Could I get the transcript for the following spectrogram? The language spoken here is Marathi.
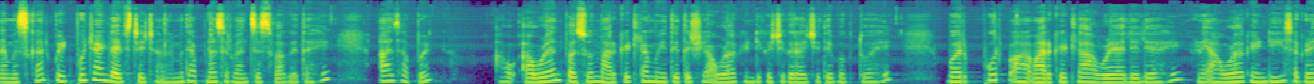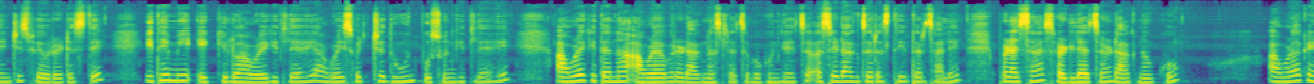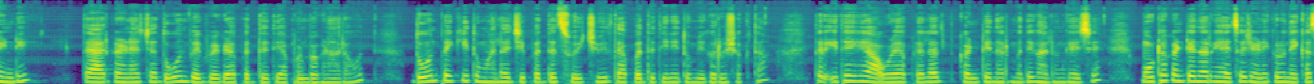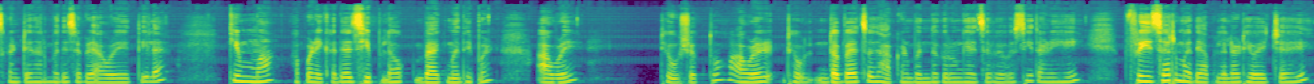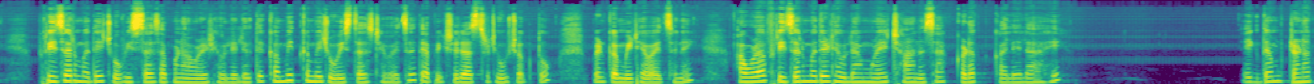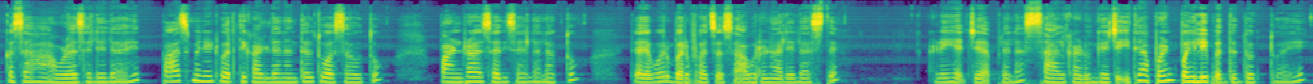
नमस्कार पेटपूजा अँड लाईफस्टाईल चॅनलमध्ये आपणा सर्वांचं स्वागत आहे. आज आपण आव आवळ्यांपासून मार्केटला मिळते तशी आवळा कँडी कशी करायची ते बघतो आहे. भरपूर मार्केटला आवळे आलेले आहे आणि आवळा कँडी ही सगळ्यांचीच फेवरेट असते. इथे मी एक किलो आवळे घेतले आहे. आवळे स्वच्छ धुवून पुसून घेतले आहे. आवळे घेताना आवळ्यावर डाग नसल्याचं बघून घ्यायचं. असे डाग जर असतील तर चालेल पण असा सडल्याचा डाग नको. आवळा कँडी तयार करण्याच्या दोन वेगवेगळ्या पद्धती आपण बघणार आहोत. दोनपैकी तुम्हाला जी पद्धत सोयीची होईल त्या पद्धतीने तुम्ही करू शकता. तर इथे हे आवळे आपल्याला कंटेनरमध्ये घालून घ्यायचे. मोठं कंटेनर घ्यायचं जेणेकरून एकाच कंटेनरमध्ये सगळे आवळे येतील आहे. किंवा आपण एखाद्या झिपलॉक बॅगमध्ये पण आवळे ठेवू शकतो. आवळे ठेव डब्याचं झाकण बंद करून घ्यायचं व्यवस्थित आणि हे फ्रीझरमध्ये आपल्याला ठेवायचे आहे. फ्रीझरमध्ये चोवीस तास आपण आवळे ठेवलेले होते. कमीत कमी चोवीस तास ठेवायचं. त्यापेक्षा जास्त ठेवू शकतो पण कमी ठेवायचं नाही. आवळा फ्रीझरमध्ये ठेवल्यामुळे छान असा कडक आलेला आहे. एकदम टणक कसा हा आवळा झालेला आहे. पाच मिनिट वरती काढल्यानंतर तो असा होतो. पांढरा असा दिसायला लागतो. त्यावर बर्फाचं असं आवरण आलेलं असते. आणि ह्याचे आपल्याला साल काढून घ्यायचे. इथे आपण पहिली पद्धत बघतो आहे.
